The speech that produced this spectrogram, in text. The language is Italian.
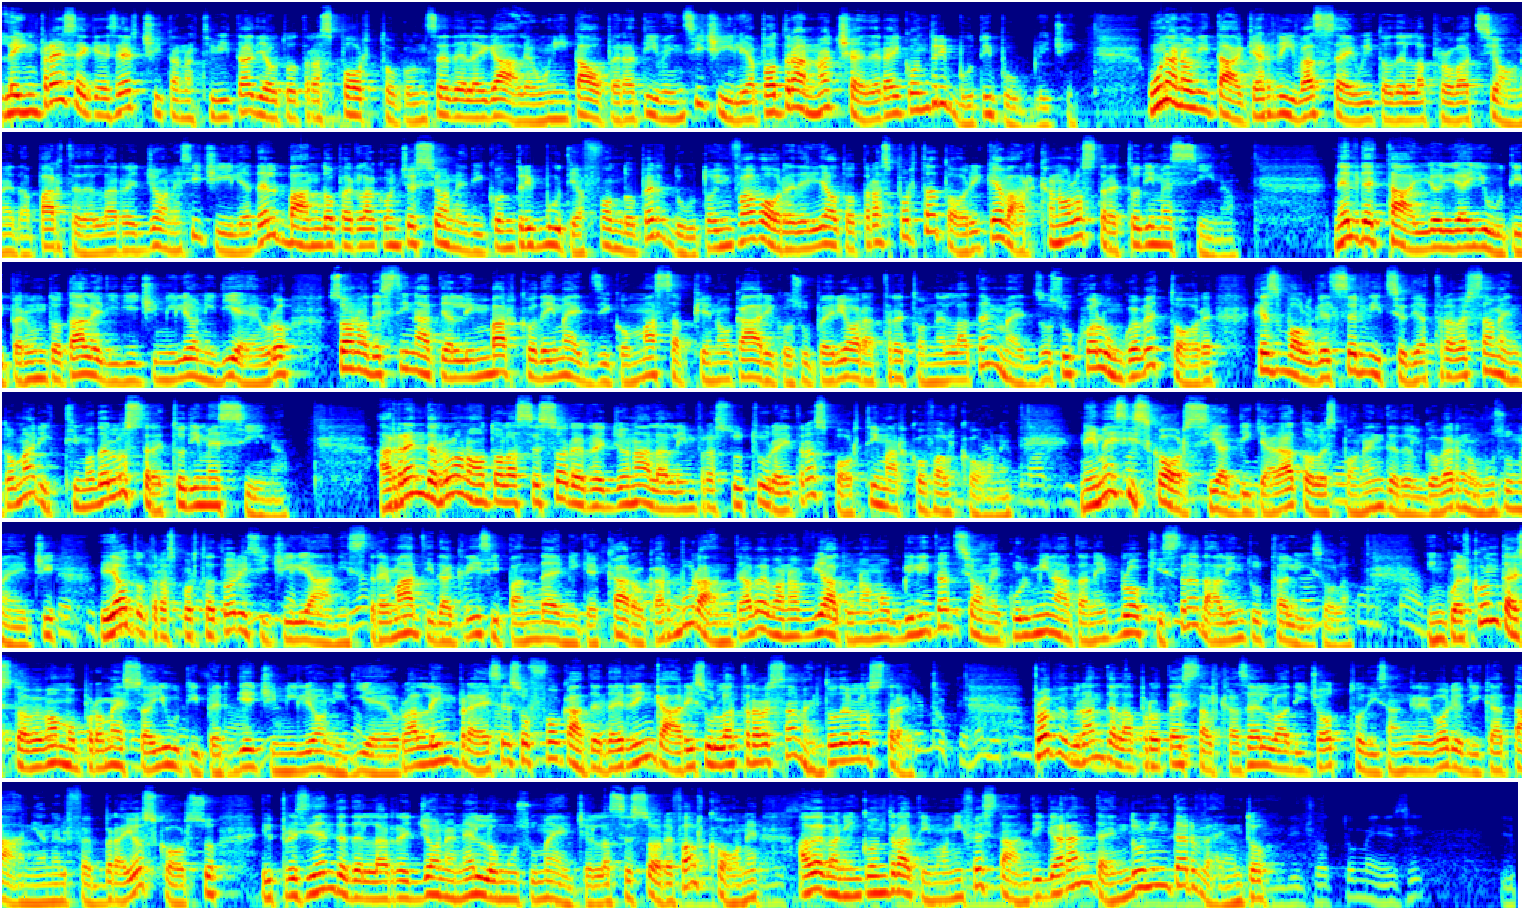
Le imprese che esercitano attività di autotrasporto con sede legale o unità operative in Sicilia potranno accedere ai contributi pubblici. Una novità che arriva a seguito dell'approvazione da parte della Regione Sicilia del bando per la concessione di contributi a fondo perduto in favore degli autotrasportatori che varcano lo stretto di Messina. Nel dettaglio gli aiuti, per un totale di 10 milioni di euro, sono destinati all'imbarco dei mezzi con massa a pieno carico superiore a 3 tonnellate e mezzo su qualunque vettore che svolga il servizio di attraversamento marittimo dello stretto di Messina. A renderlo noto l'assessore regionale alle infrastrutture e ai trasporti Marco Falcone. Nei mesi scorsi, ha dichiarato l'esponente del governo Musumeci, gli autotrasportatori siciliani, stremati da crisi pandemiche e caro carburante, avevano avviato una mobilitazione culminata nei blocchi stradali in tutta l'isola. In quel contesto avevamo promesso aiuti per 10 milioni di euro alle imprese soffocate dai rincari sull'attraversamento dello stretto. Proprio durante la protesta al casello A18 di San Gregorio di Catania nel febbraio scorso, il presidente presidente della regione Nello Musumeci e l'assessore Falcone avevano incontrato i manifestanti garantendo un intervento.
